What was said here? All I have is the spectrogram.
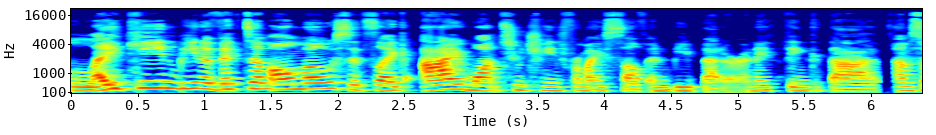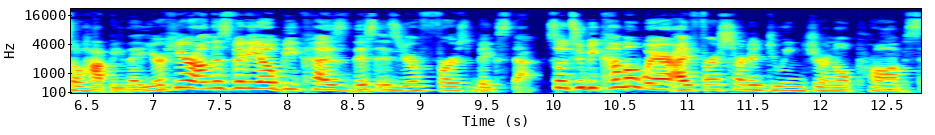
liking being a victim almost. It's like I want to change for myself and be better. And I think that I'm so happy that you're here on this video because this is your first big step. So to become aware, I first started doing journal prompts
